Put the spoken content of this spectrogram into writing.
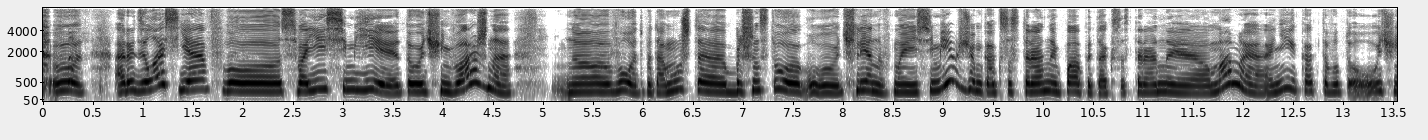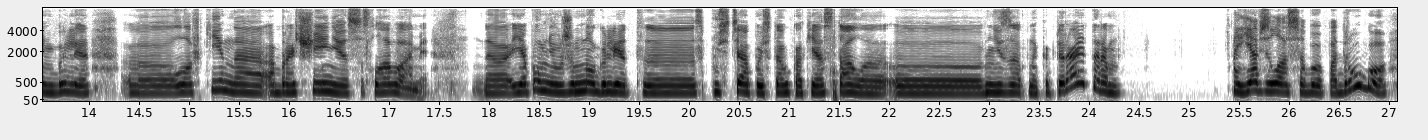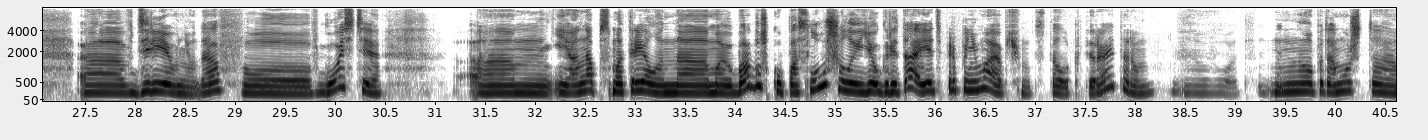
Вот. А родилась я в своей семье. Это очень важно. Э, вот, потому что большинство членов моей семьи, причем как со стороны папы, так со стороны мамы, они как-то вот очень были э, ловки на обращение со словами. Э, я помню, уже много лет спустя, после того, как я стала внезапно копирайтером, я взяла с собой подругу э, в деревню, да, в, в гости. И она посмотрела на мою бабушку, послушала ее, говорит, а, я теперь понимаю, почему ты стала копирайтером. Вот. Ну, потому что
